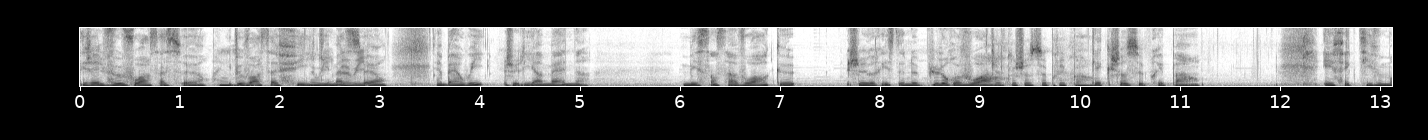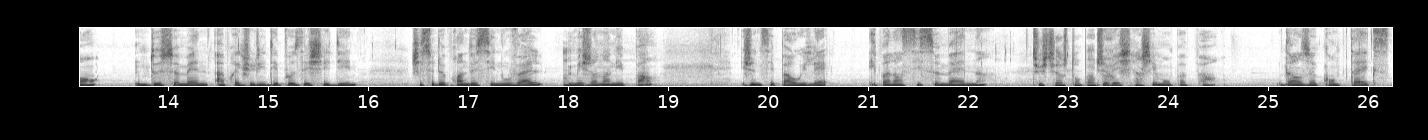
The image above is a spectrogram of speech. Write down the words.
Déjà, il veut voir sa sœur. Il veut voir sa fille, Oui, qui est ma ben oui. sœur. Eh ben oui, je l'y amène. Mais sans savoir que je risque de ne plus le revoir Quelque chose se prépare. quelque chose se prépare. Effectivement, deux semaines après que je l'ai déposé chez Dean, j'essaie de prendre de ses nouvelles, Mhm. mais je n'en ai pas. Je ne sais pas où il est. Et pendant six semaines, Tu cherches ton papa. je vais chercher mon papa dans un contexte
